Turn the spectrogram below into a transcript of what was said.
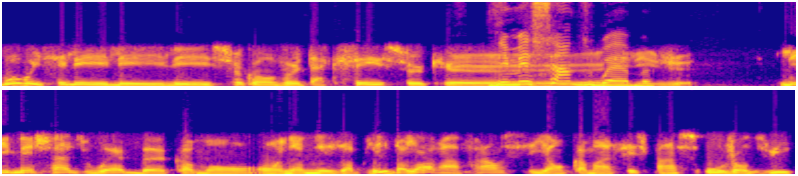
Oui, oui, c'est les, les, les ceux qu'on veut taxer, ceux que. Les méchants du web. Les, méchants du web, comme on, aime les appeler. D'ailleurs, en France, ils ont commencé, je pense, aujourd'hui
